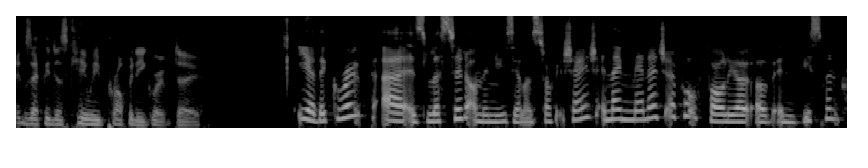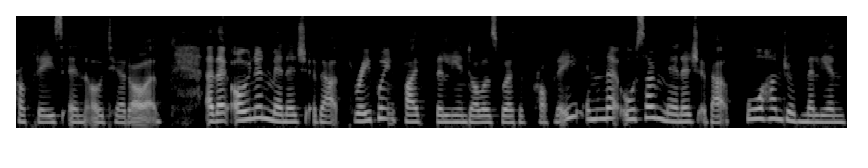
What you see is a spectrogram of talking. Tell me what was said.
exactly does Kiwi Property Group do? Yeah, the group uh, is listed on the New Zealand Stock Exchange and they manage a portfolio of investment properties in Aotearoa. Uh, they own and manage about $3.5 billion worth of property, and then they also manage about $400 million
